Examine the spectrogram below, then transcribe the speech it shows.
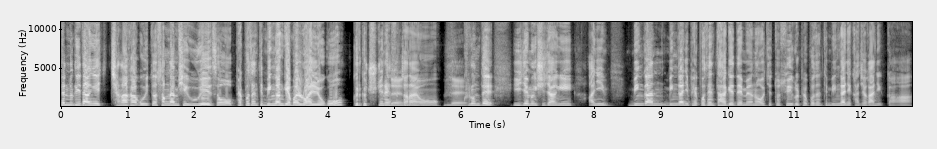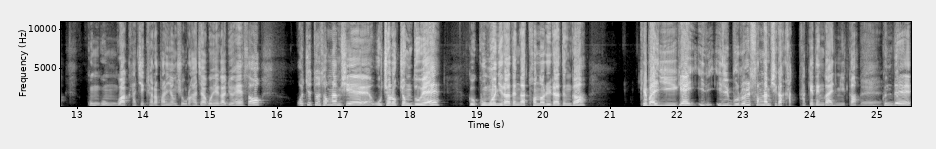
새누리당이 장악하고 있던 성남시 의회에서 100% 민간 개발로 하려고 그렇게 추진했었잖아요. 네. 그런데 이재명 시장이 아니 민간 민간이 100% 하게 되면 어쨌든 수익을 100% 민간이 가져가니까 공공과 같이 결합하는 형식으로 하자고 해가지고 해서 어쨌든 성남시에 5천억 정도의 그 공원이라든가 터널이라든가 개발 이익의 일- 일부를 성남시가 가- 갖게 된 거 아닙니까? 네. 근데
